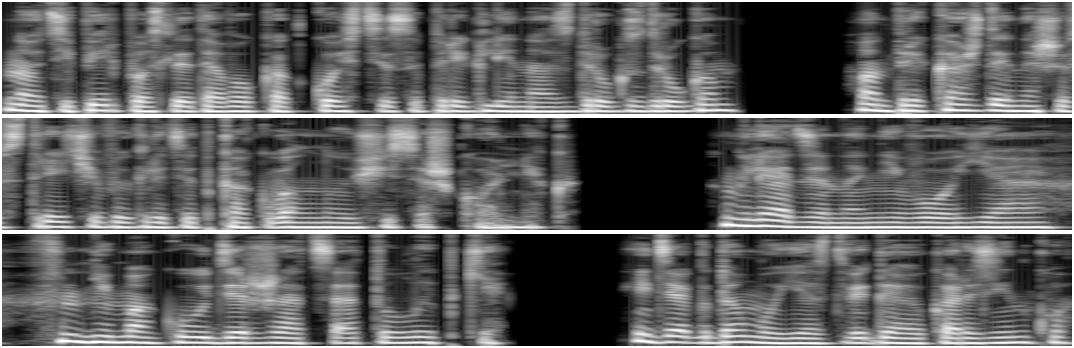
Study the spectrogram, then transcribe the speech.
но теперь, после того, как кости сопрягли нас друг с другом, он при каждой нашей встрече выглядит как волнующийся школьник. Глядя на него, я не могу удержаться от улыбки. Идя к дому, я сдвигаю корзинку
